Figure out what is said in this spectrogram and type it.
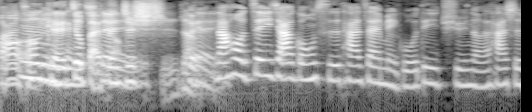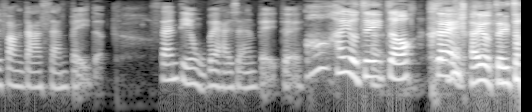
发疾病？哦、OK，就百分之十的。对，然后这一家公司它在美国地区呢，它是放大三倍的，三点五倍还是三倍？对，哦，还有这一招，呃、对，还有这一招，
